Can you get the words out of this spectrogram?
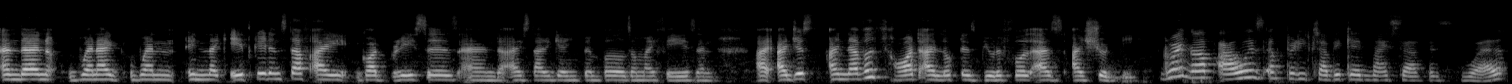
And then when I when in like eighth grade and stuff, I got braces and I started getting pimples on my face and I, I just I never thought I looked as beautiful as I should be. Growing up, I was a pretty chubby kid myself as well,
